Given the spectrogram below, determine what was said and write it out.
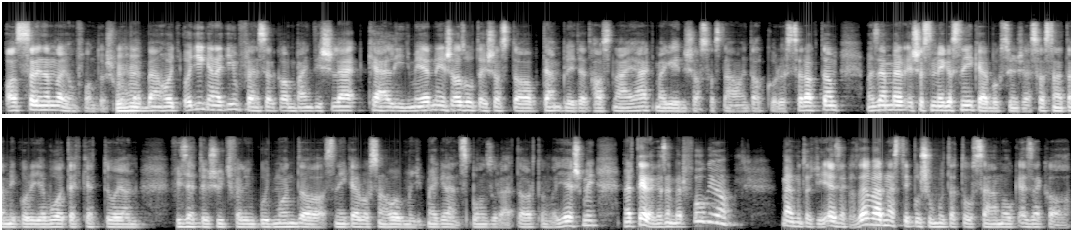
az szerintem nagyon fontos volt uh-huh. ebben, hogy, hogy igen, egy influencer kampányt is le kell így mérni, és azóta is azt a templétet használják, meg én is azt használom, amit akkor összeraktam. Az ember, és ezt még a Sneakerboxon is ezt használtam, amikor ugye volt egy-kettő olyan fizetős ügyfelünk, úgymond a Sneakerboxon, ahol mondjuk megjelent szponzorált tartom, vagy ilyesmi, mert tényleg az ember fogja, megmutatja, hogy ezek az awareness típusú mutatószámok, ezek, a,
